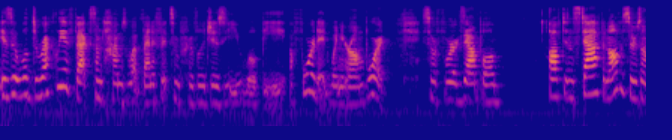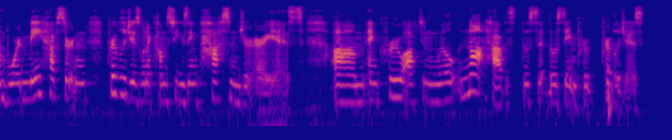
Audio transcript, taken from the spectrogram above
is it will directly affect sometimes what benefits and privileges you will be afforded when you're on board. So, for example, Often staff and officers on board may have certain privileges when it comes to using passenger areas, um, and crew often will not have those, those same privileges.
